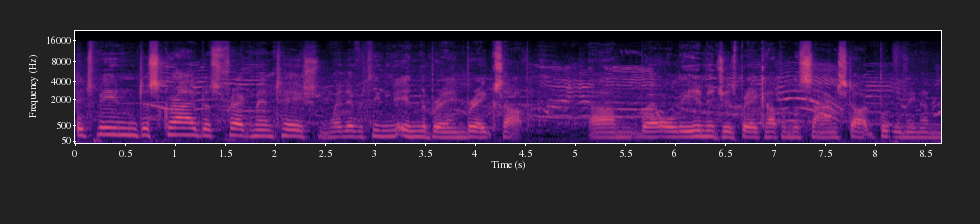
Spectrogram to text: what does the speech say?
It's been described as fragmentation, when everything in the brain breaks up, um, where all the images break up and the sounds start booming, and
